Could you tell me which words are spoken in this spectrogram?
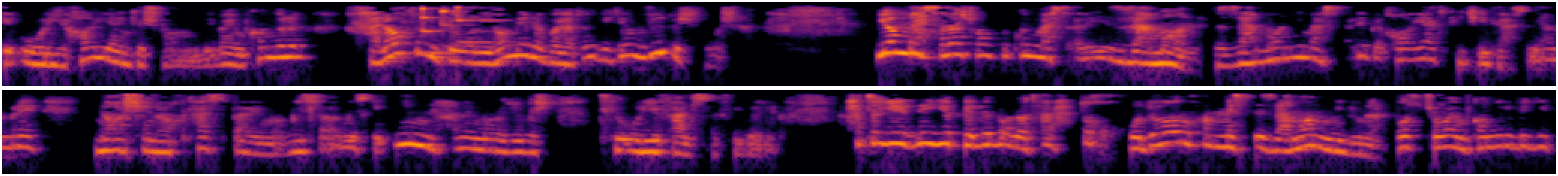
تئوری هایی که شما می‌دید و امکان داره خلاف این تئوری ها می روایت های دیگه وجود داشته باشن. یا مثلا شما بکنید مسئله زمان. زمانی مسئله به قایت پیچیده است. این امر ناشناخته است برای ما. مثال نیست که این همه مراجبش تئوری فلسفی داریم. حتی یه یه پله بالاتر حتی خدا رو هم مثل زمان می‌دونن. باز شما امکان داره بگید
